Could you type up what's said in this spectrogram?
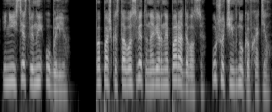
и неестественной убылью. Папашка с того света, наверное, порадовался. Уж очень внуков хотел.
